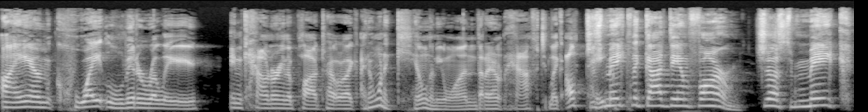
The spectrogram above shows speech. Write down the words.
I am quite literally encountering the plot of twilight like I don't want to kill anyone that I don't have to. Like I'll Just take make the goddamn farm. Just make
